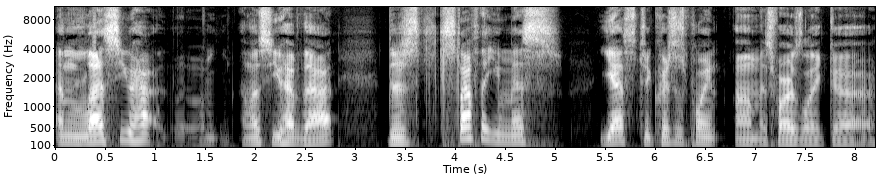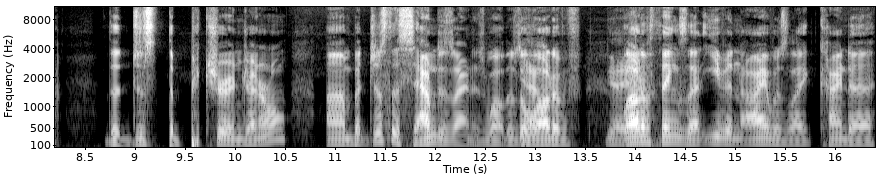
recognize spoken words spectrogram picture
unless you have, unless you have that, there's stuff that you miss. Yes, to Chris's point, um, as far as like uh, the just the picture in general, um, but just the sound design as well. There's a lot of Yeah, a lot yeah. of things that even I was like kind of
